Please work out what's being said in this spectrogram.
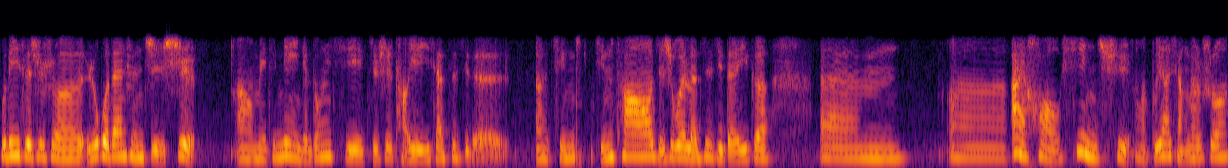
我的意思是说，如果单纯只是啊每天练一点东西，只是陶冶一下自己的啊情情操，只是为了自己的一个嗯嗯爱好兴趣啊，不要想到说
